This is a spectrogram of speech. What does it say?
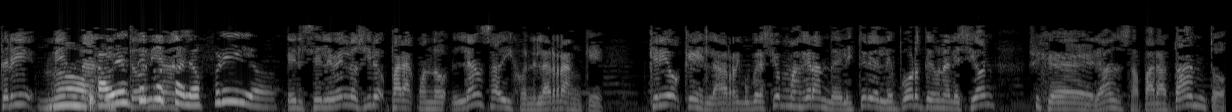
No, Tremenda Javier, tengo historia. escalofríos. El se le ven los hilos. Para, cuando Lanza dijo en el arranque, creo que es la recuperación más grande de la historia del deporte de una lesión, yo dije, eh, Lanza, para tanto.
